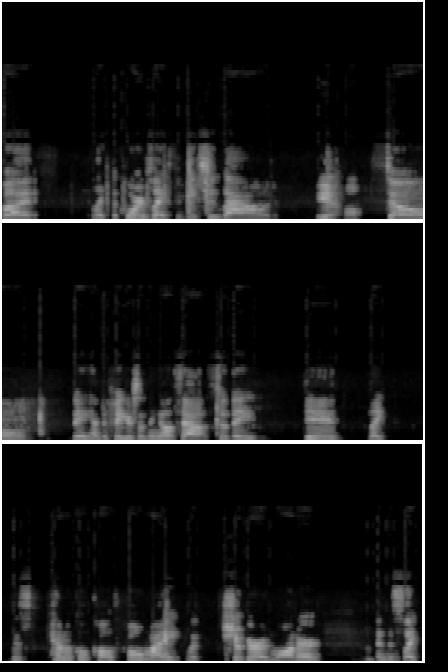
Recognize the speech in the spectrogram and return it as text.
but like the cornflakes would be too loud. Yeah. Well. so they had to figure something else out. So they did like this chemical called foamite with sugar and water, Mhm. and this like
